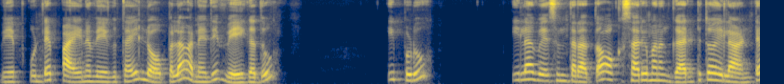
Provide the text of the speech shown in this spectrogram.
వేపుకుంటే పైన వేగుతాయి లోపల అనేది వేగదు. ఇప్పుడు ఇలా వేసిన తర్వాత ఒకసారి మనం గరిటతో ఇలా అంటే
